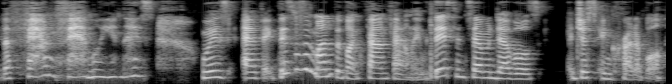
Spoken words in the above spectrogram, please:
The fan family in this was epic. This was a month of like fan family. With this and Seven Devils, just incredible.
